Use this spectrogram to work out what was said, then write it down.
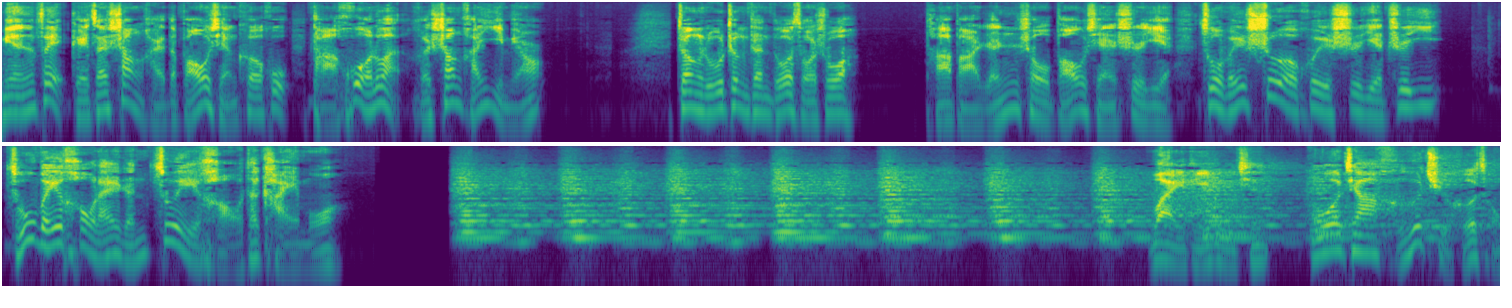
免费给在上海的保险客户打霍乱和伤寒疫苗。正如郑振铎所说，他把人寿保险事业作为社会事业之一，足为后来人最好的楷模。外敌入侵，国家何去何从？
